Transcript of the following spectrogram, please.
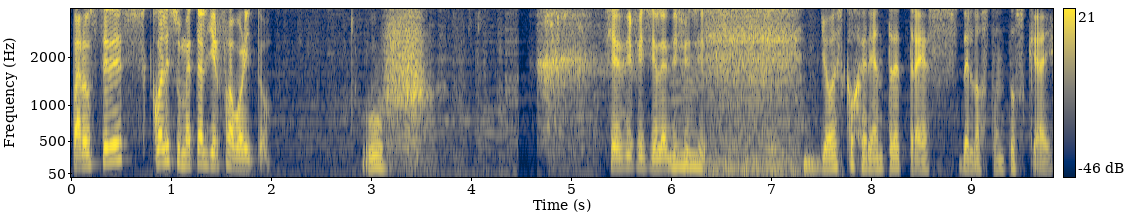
Para ustedes, ¿cuál es su Metal Gear favorito? Uf. Sí, es difícil, es difícil. Yo escogería entre tres de los tantos que hay.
